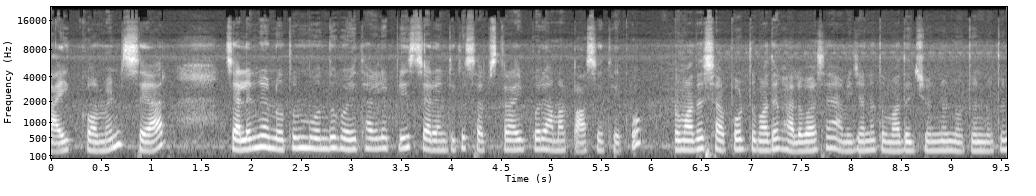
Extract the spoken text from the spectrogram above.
লাইক কমেন্ট শেয়ার চ্যানেলে নতুন বন্ধু হয়ে থাকলে প্লিজ চ্যানেলটিকে সাবস্ক্রাইব করে আমার পাশে থেকো। তোমাদের সাপোর্ট তোমাদের ভালোবাসায় আমি যেন তোমাদের জন্য নতুন নতুন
